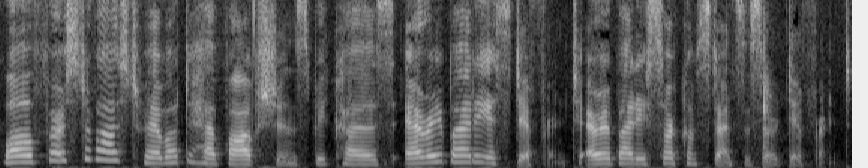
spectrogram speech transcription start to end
Well, first of all, to be able to have options because everybody is different. Everybody's circumstances are different.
